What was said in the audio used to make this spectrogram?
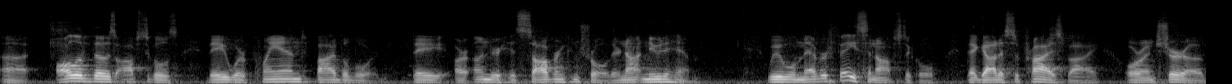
Uh, all of those obstacles, they were planned by the Lord. They are under his sovereign control. They're not new to him. We will never face an obstacle that God is surprised by or unsure of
